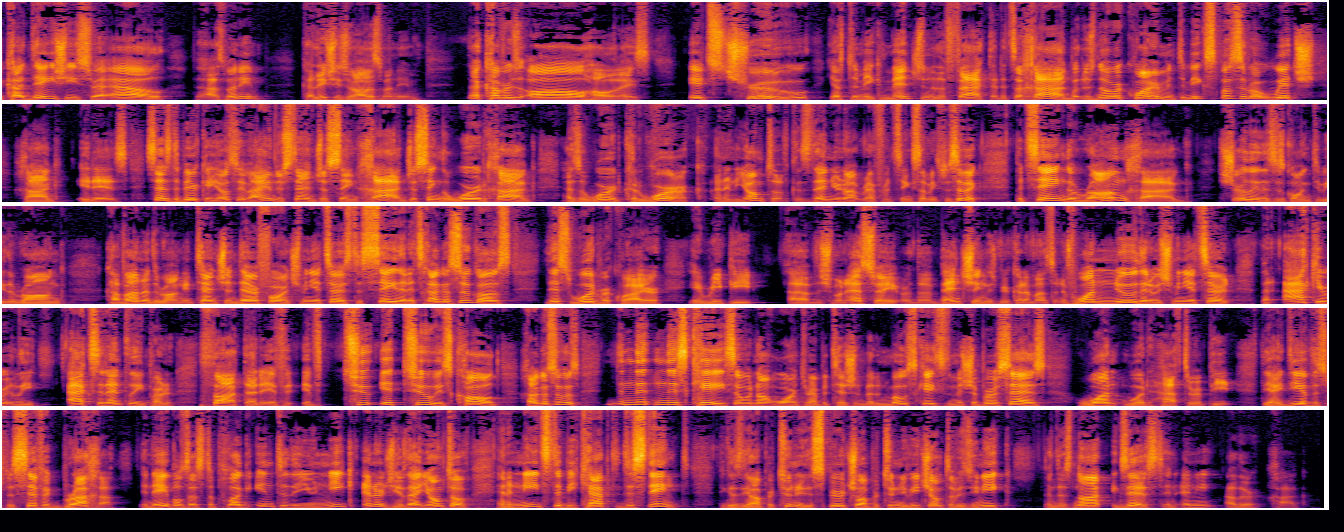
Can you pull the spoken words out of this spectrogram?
Yisrael v'hazmanim. Kadesh Yisrael v'hazmanim. That covers all holidays. It's true, you have to make mention of the fact that it's a chag, but there's no requirement to be explicit about which chag it is. Says the Birkei Yosef, I understand just saying chag, just saying the word chag as a word could work on an Yom Tov, because then you're not referencing something specific. But saying the wrong chag, surely this is going to be the wrong kavana, the wrong intention. Therefore, in Shmini Atzeres, to say that it's chag Sukkos, this would require a repeat of the Shemoneh Esrei or the benching the Birkat Hamazon. If one knew that it was Shmini Atzeret, but accurately, accidentally, pardon, thought that if if to, it too is called Chag then in this case, I would not warrant repetition. But in most cases, Mishnah Berurah says one would have to repeat. The idea of the specific bracha enables us to plug into the unique energy of that Yom Tov, and it needs to be kept distinct because the opportunity, the spiritual opportunity of each Yom Tov is unique and does not exist in any other Chag.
